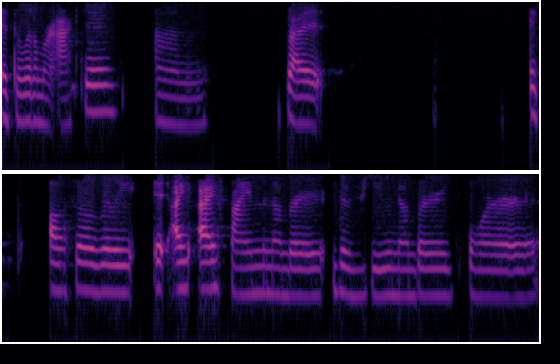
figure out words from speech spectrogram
it's a little more active. Um, but also really it, I, I find the number the view numbers or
